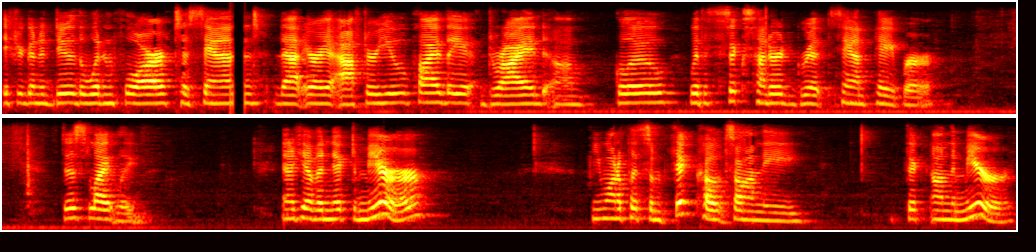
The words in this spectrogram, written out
if you're going to do the wooden floor to sand that area after you apply the dried um, glue with 600 grit sandpaper. Just lightly. And if you have a nicked mirror, you want to put some thick coats on the thick on the mirror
